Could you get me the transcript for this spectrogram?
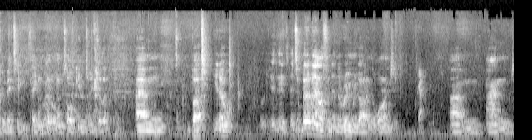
committee thing, we're all talking to each other. Um, but, you know, it, it, it's a bit of an elephant in the room regarding the warranty. Yeah. Um, and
